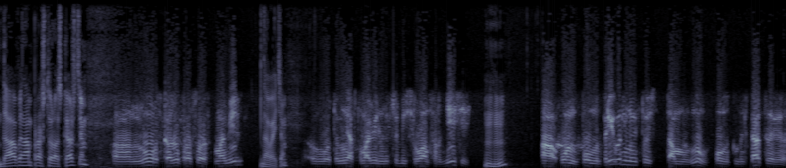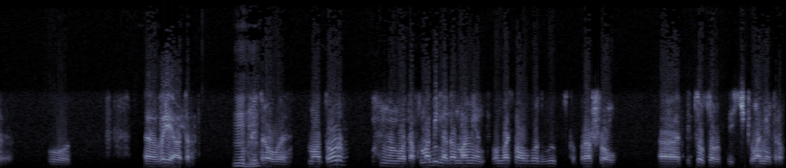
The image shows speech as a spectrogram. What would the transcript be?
Да, вы нам про что расскажете? А, ну, расскажу про свой автомобиль. Давайте. Вот, у меня автомобиль Mitsubishi Lancer 10. Угу. А, он полноприводный, то есть там, ну, полная комплектация, вот. Э, вариатор, угу. двухлитровый мотор. Вот, автомобиль на данный момент, он восьмого года выпуска прошел э, 540 тысяч километров.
